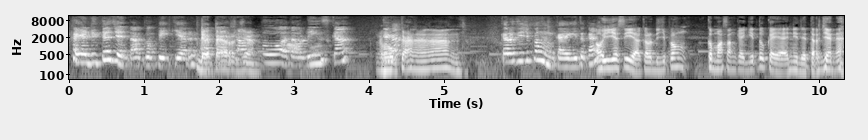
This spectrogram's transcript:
Kayak deterjen aku pikir. Atau Deterjen. shampoo atau rinse kan? Ya kan? bukan. Kalau di Jepang kayak gitu kan? Oh iya sih ya, kalau di Jepang kemasan kayak gitu kayak ini deterjen ya.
